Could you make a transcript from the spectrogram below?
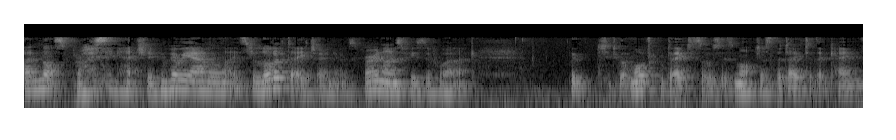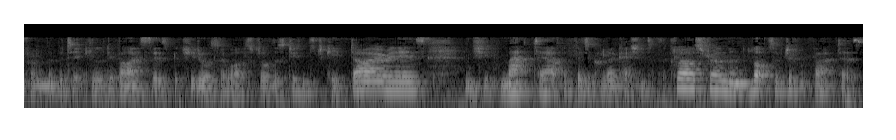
and not surprising actually, when we analysed a lot of data, and it was a very nice piece of work. But she'd got multiple data sources, not just the data that came from the particular devices, but she'd also asked all the students to keep diaries, and she'd mapped out the physical locations of the classroom and lots of different factors.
